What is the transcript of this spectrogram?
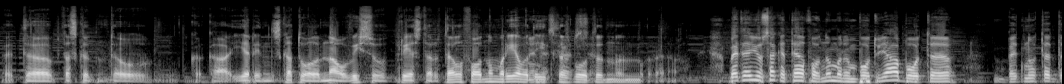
Bet uh, tas, ka tev kā, kā ierindas katolim nav visu priestaru telefonu numuru ievadīts, Nē, tas būtu. Nu, nu, Bet ja jūs sakat, telefona numuram būtu jābūt, eh, bet nu, tad,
